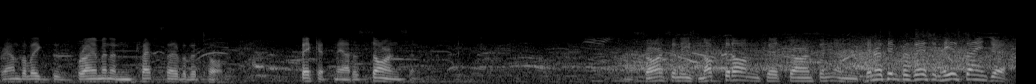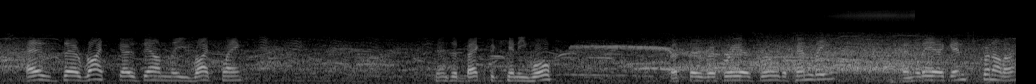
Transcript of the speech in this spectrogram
Round the legs is Brohman and Platts over the top. Beckett now to Sorensen. And Sorensen, he's knocked it on, Kurt Sorensen. And Penrith in possession. Here's danger as uh, Wright goes down the right flank. Turns it back to Kenny Wolf. But the referee has ruled a penalty. Penalty against Cronulla.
